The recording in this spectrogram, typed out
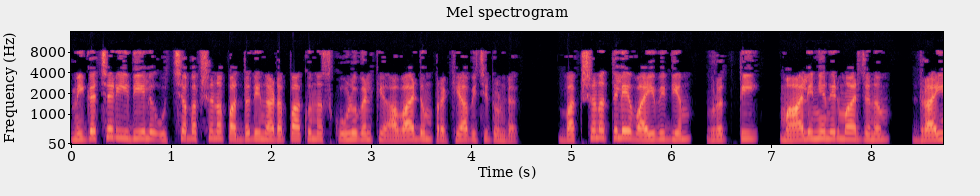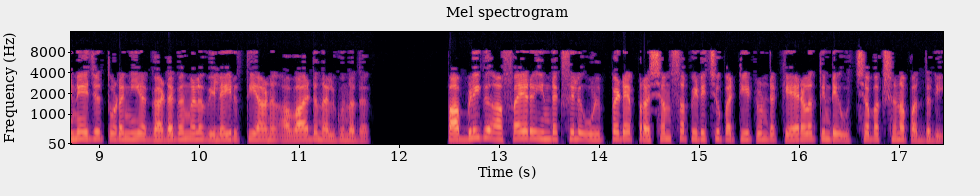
മികച്ച രീതിയിൽ ഉച്ചഭക്ഷണ പദ്ധതി നടപ്പാക്കുന്ന സ്കൂളുകൾക്ക് അവാർഡും പ്രഖ്യാപിച്ചിട്ടുണ്ട്. ഭക്ഷണത്തിലെ വൈവിധ്യം വൃത്തി മാലിന്യ നിർമാർജനം ഡ്രൈനേജ് തുടങ്ങിയ ഘടകങ്ങൾ വിലയിരുത്തിയാണ് അവാർഡ് നൽകുന്നത്. പബ്ലിക് അഫയർ ഇൻഡെക്സിൽ ഉൾപ്പെടെ പ്രശംസ പിടിച്ചുപറ്റിയിട്ടുണ്ട് കേരളത്തിന്റെ ഉച്ചഭക്ഷണ പദ്ധതി.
